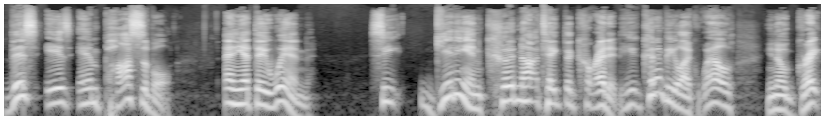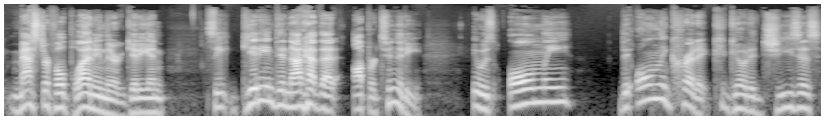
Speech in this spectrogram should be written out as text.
This is impossible. And yet they win. See, Gideon could not take the credit. He couldn't be like, well, you know, great masterful planning there, Gideon. See, Gideon did not have that opportunity. It was only, the only credit could go to Jesus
